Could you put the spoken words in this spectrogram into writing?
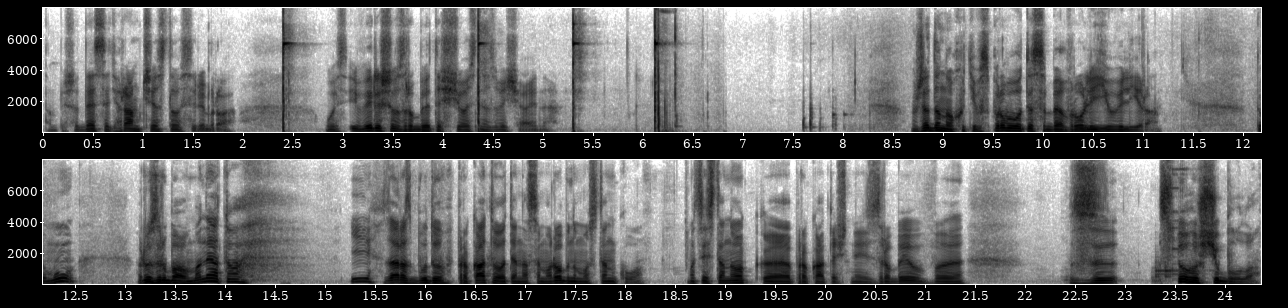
Там пише 10 грам чистого серебра. Ось і вирішив зробити щось незвичайне. Вже давно хотів спробувати себе в ролі ювеліра. Тому розрубав монету і зараз буду прокатувати на саморобному станку. Оцей станок е, прокаточний зробив е, з, з того, що було.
